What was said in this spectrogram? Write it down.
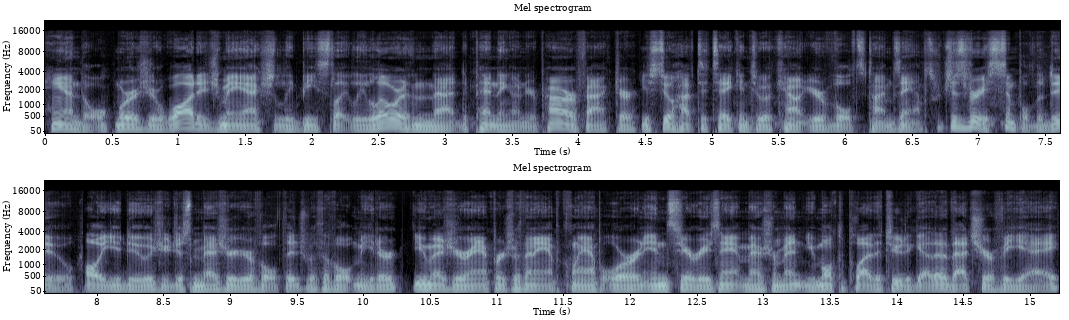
handle, whereas your wattage may actually be slightly lower than that depending on your power factor. You still have to take into account your volts times amps, which is very simple to do. All you do is you just measure your voltage with a voltmeter, you measure your amperage with an amp clamp or an in-series amp measurement, you multiply the two together, that's your VA,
